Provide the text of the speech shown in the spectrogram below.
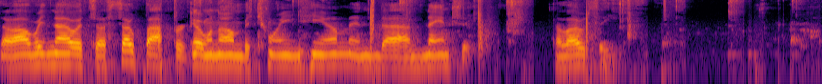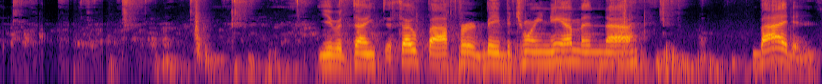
So all we know it's a soap opera going on between him and uh, Nancy Pelosi. You would think the soap opera would be between him and uh, Biden.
